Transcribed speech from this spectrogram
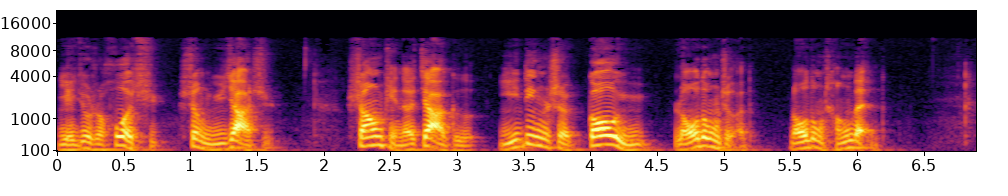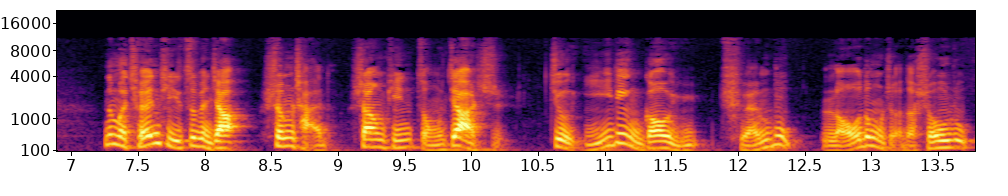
也就是获取剩余价值，商品的价格一定是高于劳动者的劳动成本的。那么，全体资本家生产的商品总价值就一定高于全部劳动者的收入。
